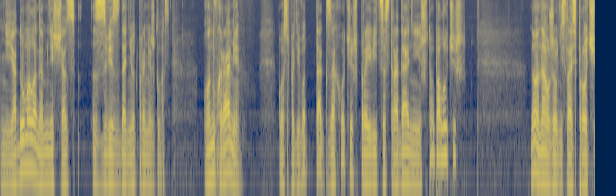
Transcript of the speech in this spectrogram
Я думал, она мне сейчас звезданет промеж глаз. «Он в храме». Господи, вот так захочешь проявить сострадание, и что получишь? Но она уже унеслась прочь.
